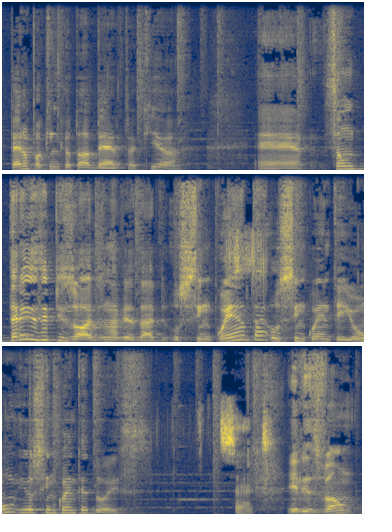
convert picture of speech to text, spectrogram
Espera um pouquinho que eu estou aberto aqui, ó. É, são três episódios, na verdade: os 50, os 51 e os 52. Certo. Eles vão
